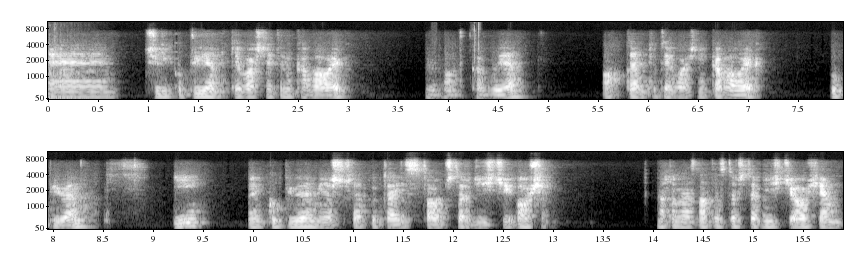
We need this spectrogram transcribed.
E, czyli kupiłem tutaj właśnie ten kawałek. Wam pokazuję. O, ten tutaj właśnie kawałek kupiłem. I no kupiłem jeszcze tutaj 148. Natomiast na te 148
